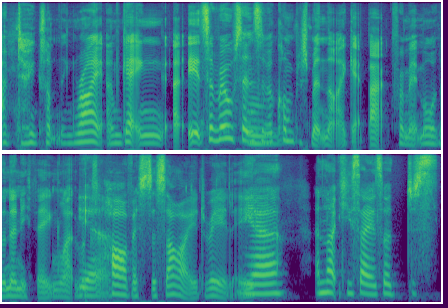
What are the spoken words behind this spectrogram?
i'm doing something right i'm getting uh, it's a real sense of mm. accomplishment that i get back from it more than anything like Yeah. harvest aside really Yeah. And like you say as well, just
